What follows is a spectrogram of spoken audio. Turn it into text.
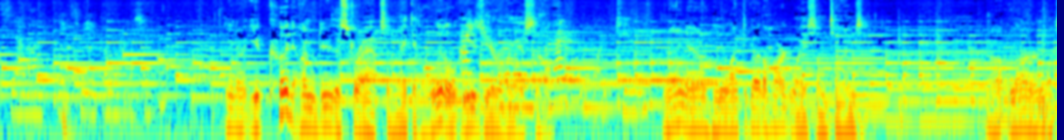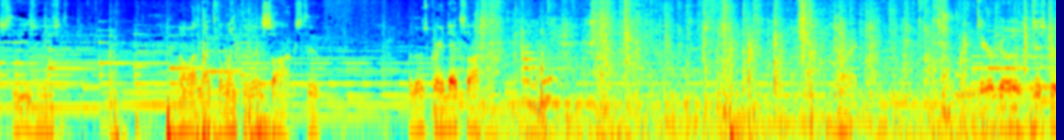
see how long it takes me to go around a circle? You know, you could undo the straps and make it a little easier on yourself. But I don't want to. I know, you like to go the hard way sometimes. Not learn what's the easiest. Oh, I like the length of those socks too. Were those granddad socks? Oh, Alright. Here goes Mr.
